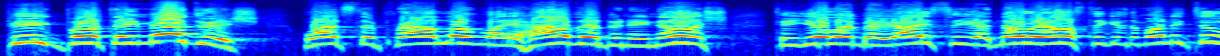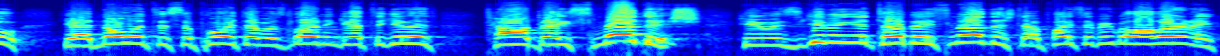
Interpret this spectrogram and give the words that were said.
big batei medrash. What's the problem? Like Hava ben Enosh to Yilam Beiraisi. You had nowhere else to give the money to. You had no one to support that was learning. Get to give it Tabes Medish. He was giving it Tabes Medish, that place where people are learning.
